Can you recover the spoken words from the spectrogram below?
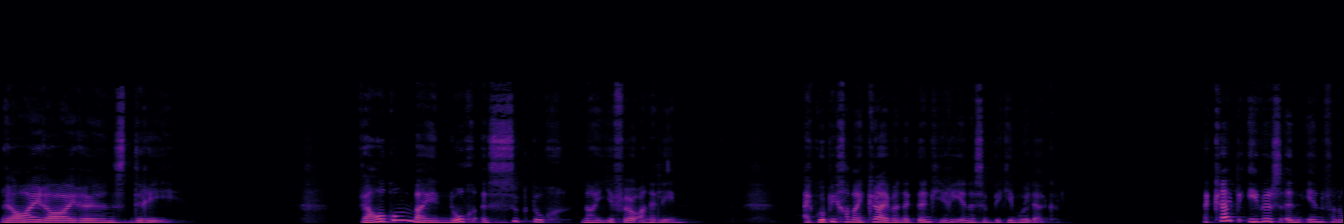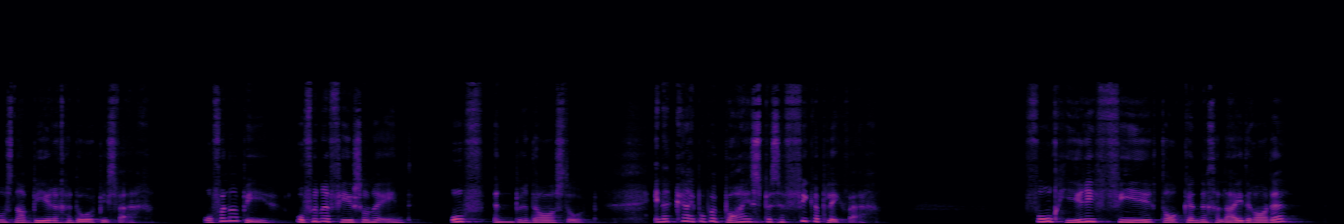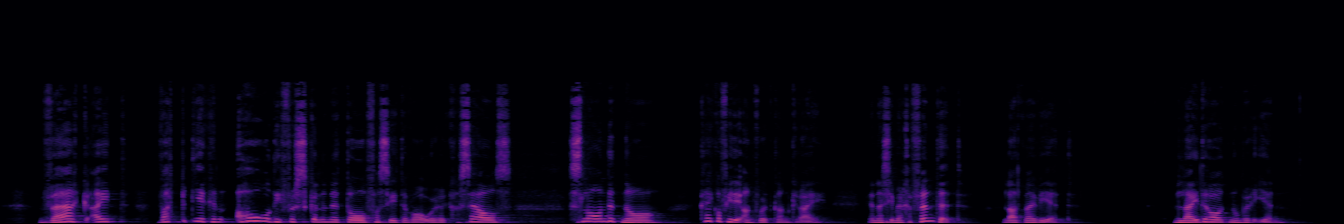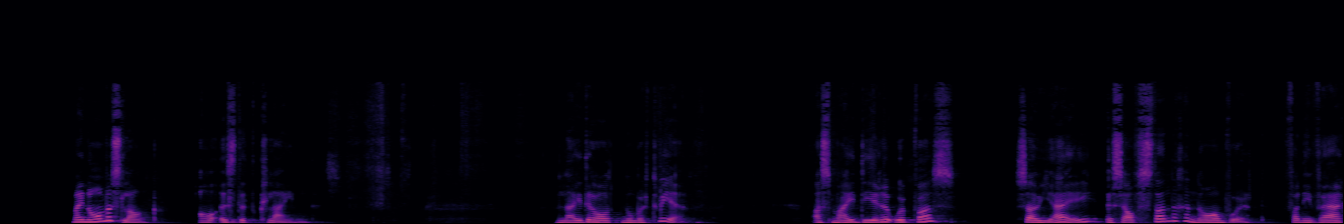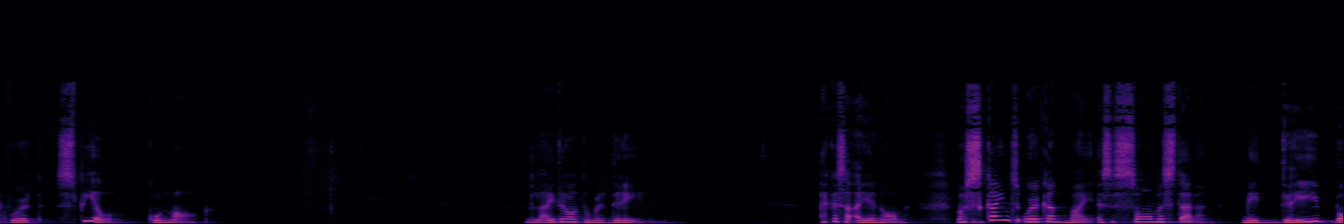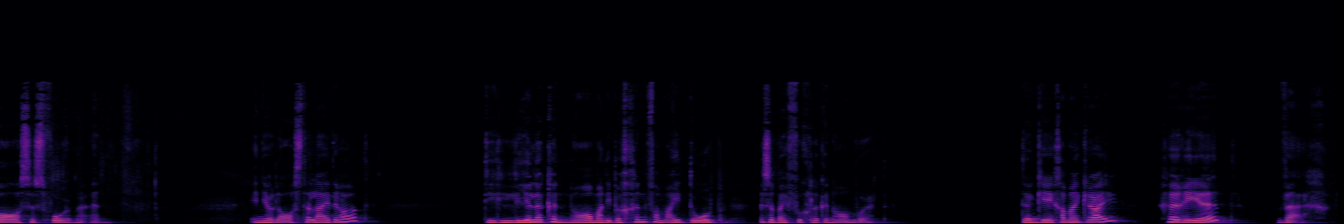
Raai raai rens 3. Welkom by nog 'n soektog na Juffrou Annelien. Ek hoop jy gaan my kry want ek dink hierdie een is 'n bietjie moeilik. Ek kruip iewers in een van ons naburige dorpies weg. Of in 'n bier, of in 'n viersonne end, of in Bredasdorp. En ek kruip op 'n baie spesifieke plek weg. Volg hierdie vier taalkundige leidrade. Werk uit Wat beteken al die verskillende taalfasette waaroor ek gesels? Slaan dit na, kyk of jy die antwoord kan kry. En as jy my gevind het, laat my weet. Leidraad nommer 1. My naam is lank, al is dit klein. Leidraad nommer 2. As my deure oop was, sou jy 'n selfstandige naamwoord van die werkwoord speel kon maak. Leidraad nommer 3. Ek is 'n eie naam, maar skuins oorkant my is 'n samestelling met 3 basisforme in. En jou laaste leidraad? Die lelike naam aan die begin van my dorp is 'n byvoeglike naamwoord. Dink jy jy gaan my kry? Gereed? Weg.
